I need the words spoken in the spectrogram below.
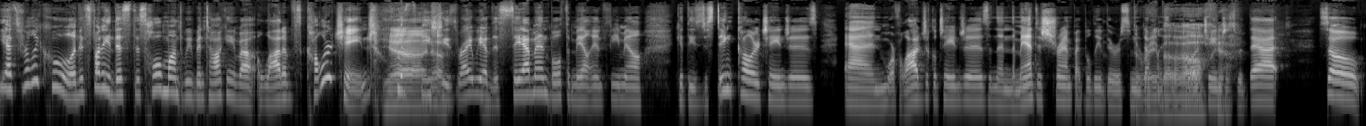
Yeah, it's really cool. And it's funny this this whole month we've been talking about a lot of color change Yeah, with species, right? We have the salmon, both the male and female get these distinct color changes and morphological changes and then the mantis shrimp, I believe there was some The definitely some rainbow, color oh, changes yeah. with that. So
